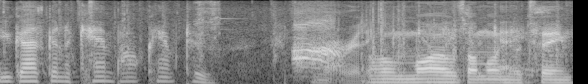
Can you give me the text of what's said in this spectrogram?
You guys gonna camp? I'll camp too. Not really. Oh, Miles, I'm on your team.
